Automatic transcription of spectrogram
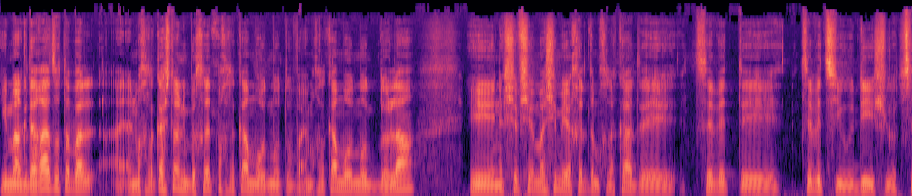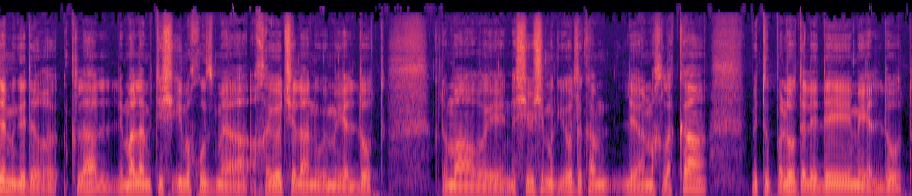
עם ההגדרה הזאת, אבל המחלקה שלנו היא בהחלט מחלקה מאוד מאוד טובה, היא מחלקה מאוד מאוד גדולה. אה, אני חושב שמה שמייחד את המחלקה זה צוות, אה, צוות סיעודי שיוצא מגדר הכלל, למעלה מ-90% מהאחיות שלנו הן מיילדות. כלומר, אה, נשים שמגיעות לכאן למחלקה מטופלות על ידי מיילדות.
